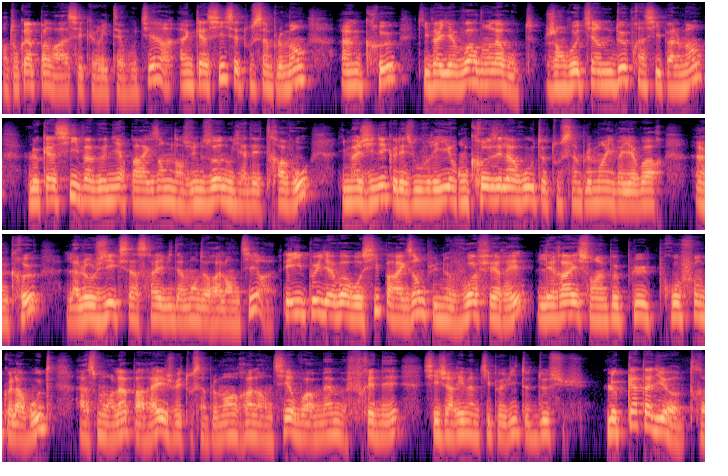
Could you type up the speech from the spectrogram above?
en tout cas pas dans la sécurité routière. Un cassis, c'est tout simplement un creux qui va y avoir dans la route. J'en retiens deux principalement. Le cassis va venir par exemple dans une zone où il y a des travaux. Imaginez que les ouvriers ont creusé la route, tout simplement il va y avoir un creux. La logique, ça sera évidemment de ralentir. Et il peut y avoir aussi par exemple une voie ferrée. Les rails sont un peu plus profonds que la route. À ce moment-là, pareil, je vais tout simplement ralentir, voire même freiner si j'arrive un petit peu vite dessus. Le catadioptre.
